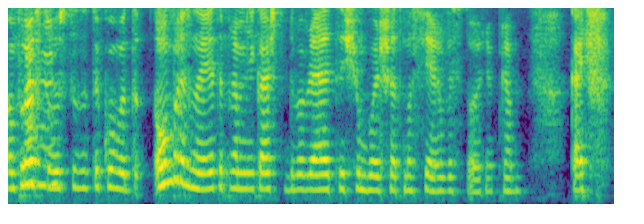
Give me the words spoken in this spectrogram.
а просто Мгм. вот что-то такое вот образное, и это прям, мне кажется, добавляет еще больше атмосферы в историю, прям кайф.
